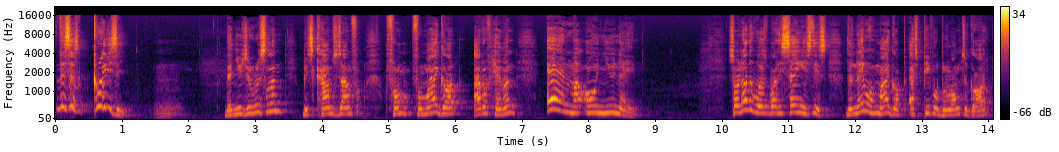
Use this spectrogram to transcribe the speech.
this is crazy. Mm. The New Jerusalem, which comes down from, from, from my God out of heaven, and my own new name. So, in other words, what he's saying is this the name of my God as people belong to God,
